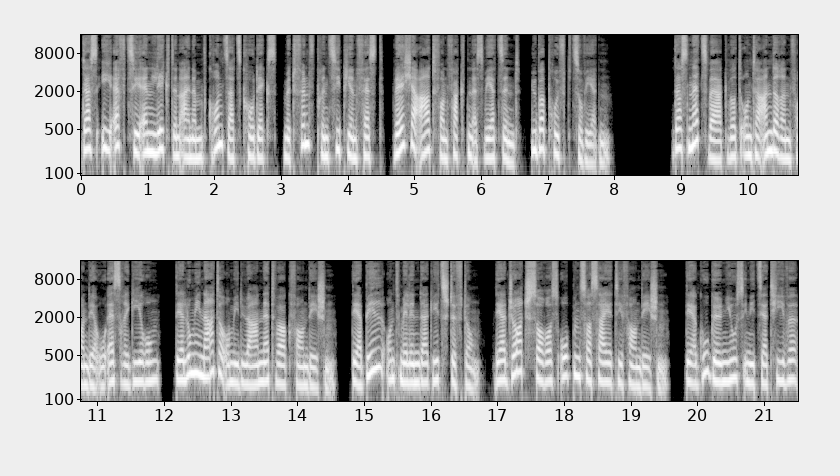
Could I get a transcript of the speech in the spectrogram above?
Das IFCN legt in einem Grundsatzkodex mit fünf Prinzipien fest, welche Art von Fakten es wert sind, überprüft zu werden. Das Netzwerk wird unter anderem von der US-Regierung, der Luminate Omidyar Network Foundation, der Bill und Melinda Gates Stiftung, der George Soros Open Society Foundation, der Google News Initiative,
